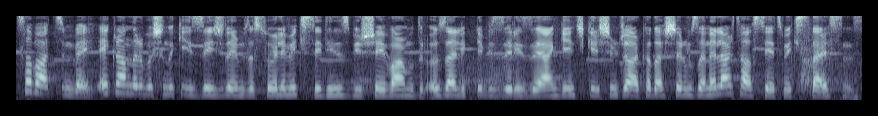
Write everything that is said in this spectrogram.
Sabahattin Bey, ekranları başındaki izleyicilerimize söylemek istediğiniz bir şey var mıdır? Özellikle bizleri izleyen genç girişimci arkadaşlarımıza neler tavsiye etmek istersiniz?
